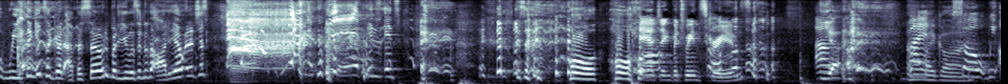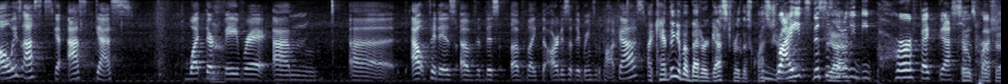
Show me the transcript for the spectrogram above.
We think it's a good episode, but you listen to the audio and it's just it's it's it's a whole whole. Panting between screens. yeah. But my God. so we always ask ask guests what their favorite um uh outfit is of this of like the artist that they bring to the podcast. I can't think of a better guest for this question. Right? This is Yeah. literally the perfect guest So for this question.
